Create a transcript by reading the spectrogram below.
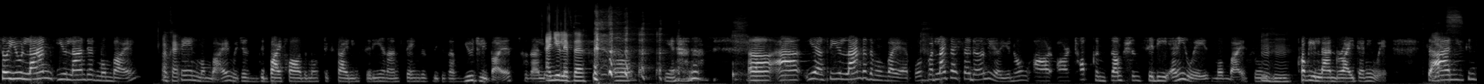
So you land you land at Mumbai. Okay. Stay in Mumbai, which is the, by far the most exciting city, and I'm saying this because I'm hugely biased because I live. And you live there. uh, yeah. Uh, uh, yeah. So you land at the Mumbai airport, but like I said earlier, you know, our our top consumption city anyway is Mumbai, so mm-hmm. probably land right anyway. So, yes. And you can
